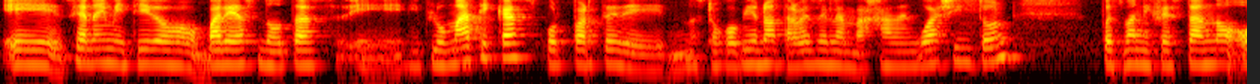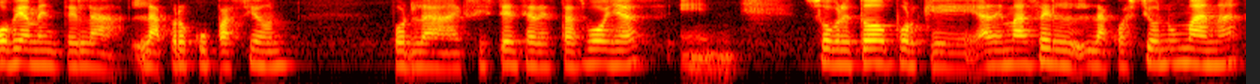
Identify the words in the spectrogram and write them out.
Eh, se han emitido varias notas eh, diplomáticas por parte de nuestro gobierno a través de la embajada en Washington, pues manifestando obviamente la, preocupación por la existencia de estas boyas, sobre todo porque además de la cuestión humana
